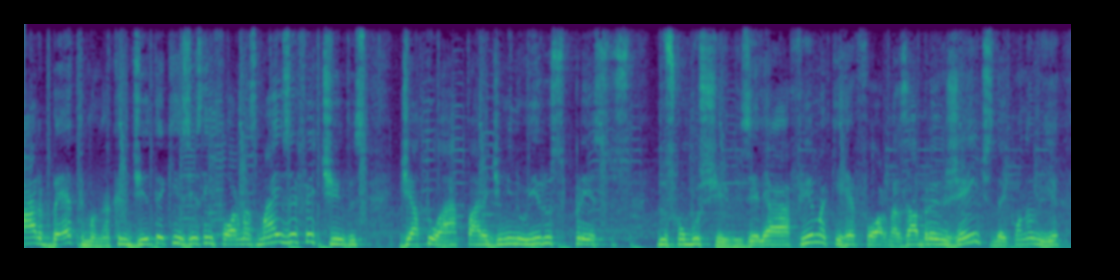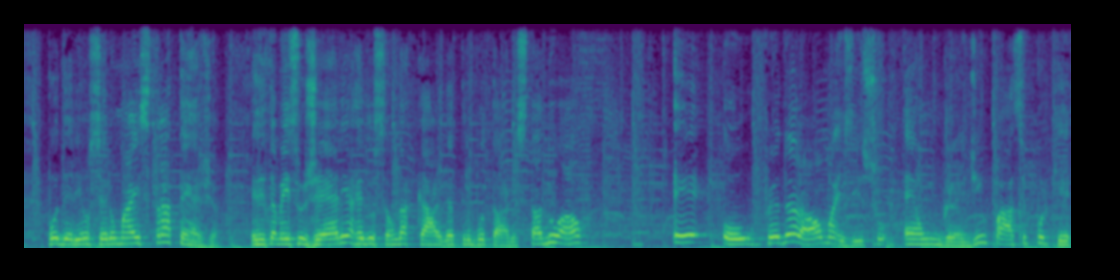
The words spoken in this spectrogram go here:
Arbetman acredita que existem formas mais efetivas de atuar para diminuir os preços dos combustíveis. Ele afirma que reformas abrangentes da economia poderiam ser uma estratégia. Ele também sugere a redução da carga tributária estadual e ou federal, mas isso é um grande impasse porque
